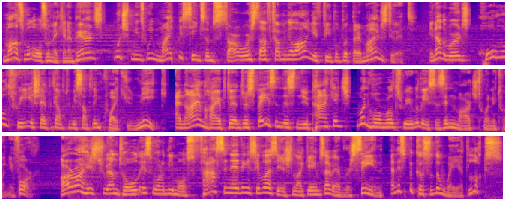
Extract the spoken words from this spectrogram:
Mods will also make an appearance, which means we might be seeing some Star Wars stuff coming along if people put their minds to it. In other words, Homeworld 3 is shaping up to be something quite unique, and I am hyped to enter space in this new package when Homeworld 3 releases in March 2024. Ara History Untold is one of the most fascinating civilization-like games I've ever seen, and it's because of the way it looks.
